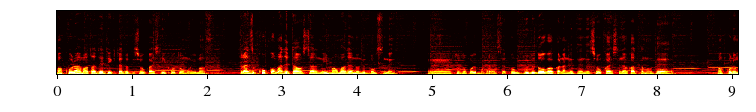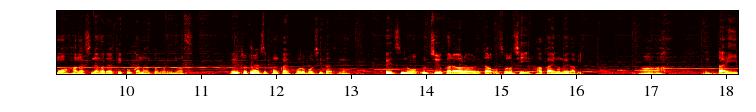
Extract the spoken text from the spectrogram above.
まあ、これはまた出てきた時紹介していこうと思います。とりあえずここまで倒したらね、今までのね、ボスね、えーと、どこでもかりましたこブル動画からね、全然紹介してなかったので、まあ、これも話しながらやっていこうかなと思います。えーと、とりあえず今回滅ぼしていたですね。別の宇宙から現れた恐ろしい破壊の女神。ああ、大、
